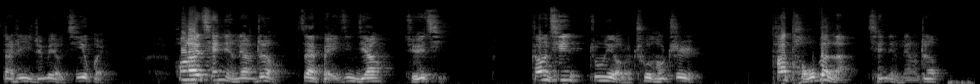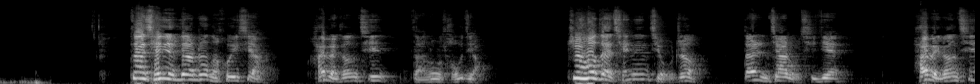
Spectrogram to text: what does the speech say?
但是一直没有机会。后来前景亮正在北近江崛起，纲亲终于有了出头之日，他投奔了前景亮正。在前景亮正的麾下，海北纲亲崭露头角。之后在前景久正担任家主期间，海北纲亲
